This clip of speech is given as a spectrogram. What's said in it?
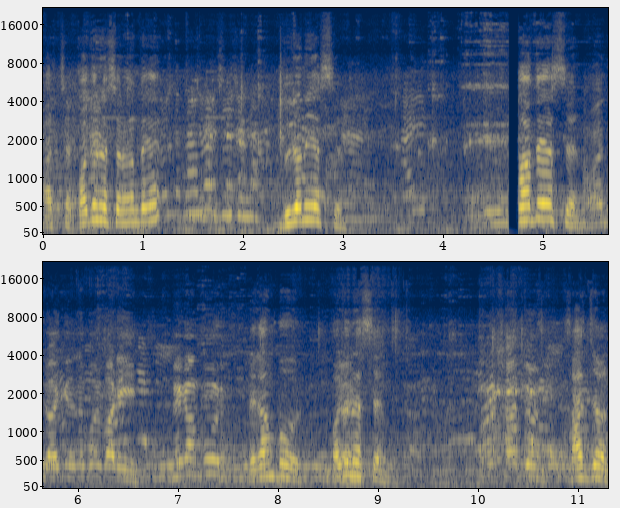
আচ্ছা কজন এসছেন এখান থেকে? দুজনেই এসছেন? কোথা থেকে এসছেন আমার জয়কৃষ্ণপুর বাড়ি। বেগমপুর। বেগমপুর। কজন এসছেন সাতজন।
